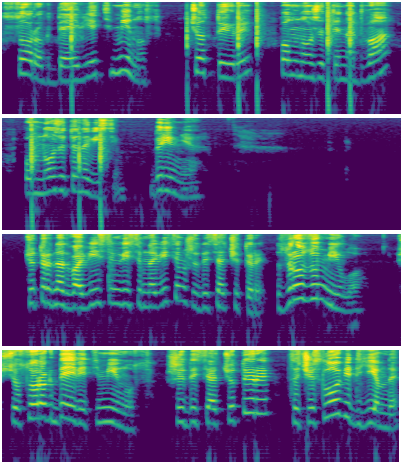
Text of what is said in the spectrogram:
49 мінус 4 помножити на 2 помножити на 8. Дорівнює. 4 на 2 8, 8 на 8 64. Зрозуміло, що 49 мінус 64 це число від'ємне.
